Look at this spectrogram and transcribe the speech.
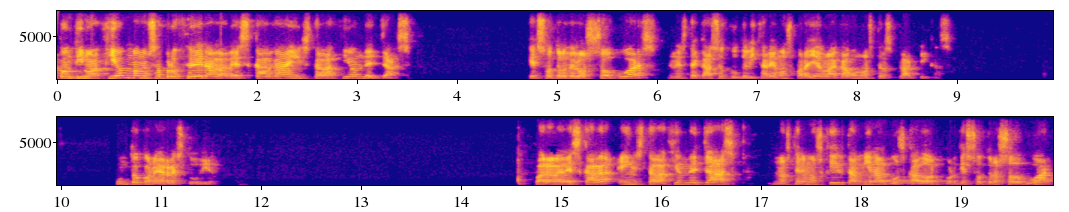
continuación vamos a proceder a la descarga e instalación de JASP, que es otro de los softwares, en este caso, que utilizaremos para llevar a cabo nuestras prácticas, junto con RStudio. Para la descarga e instalación de JASP, nos tenemos que ir también al buscador, porque es otro software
